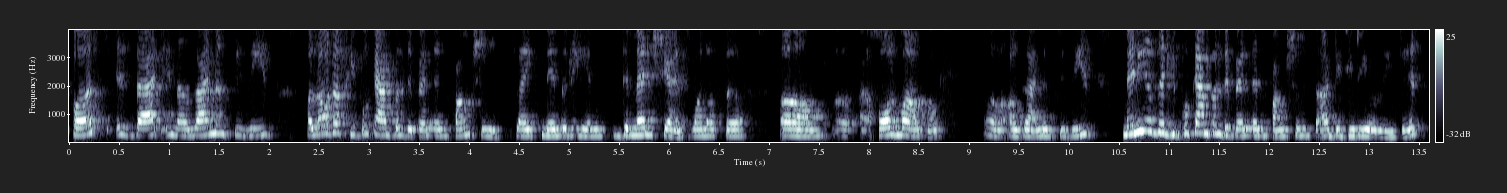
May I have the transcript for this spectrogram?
First is that in Alzheimer's disease, a lot of hippocampal dependent functions like memory and dementia is one of the um, uh, hallmark of uh, Alzheimer's disease. Many of the hippocampal dependent functions are deteriorated.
